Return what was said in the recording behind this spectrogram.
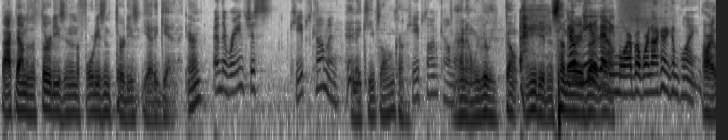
back down to the 30s and then the 40s and 30s yet again. Aaron? And the rain just keeps coming. And it keeps on coming. Keeps on coming. I know, we really don't need it in some areas right now. Don't need it anymore, but we're not going to complain. All right, let's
